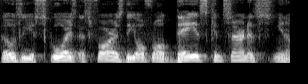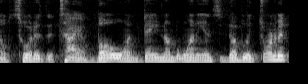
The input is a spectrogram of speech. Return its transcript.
Those are your scores. As far as the overall day is concerned, it's you know sort of to tie a bow on day number one of the NCAA tournament.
